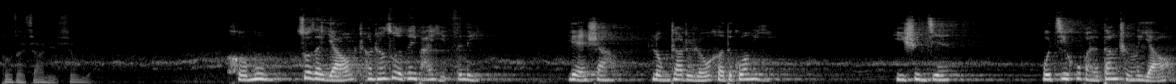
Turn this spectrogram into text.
都在家里休养。何木坐在瑶常常坐的那把椅子里，脸上笼罩着柔和的光影。一瞬间，我几乎把他当成了瑶，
